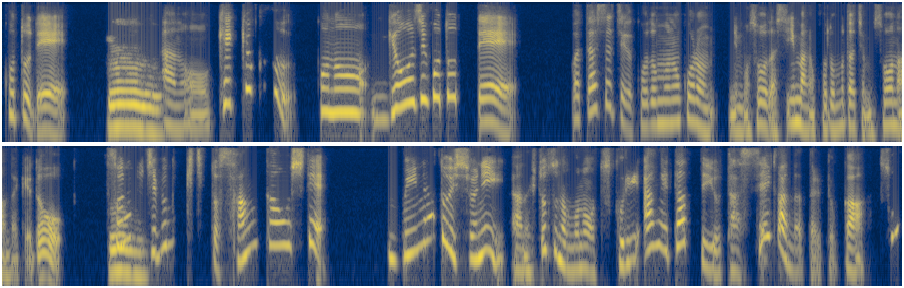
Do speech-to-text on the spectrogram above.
ことで、うん、あの、結局、この行事ごとって、私たちが子供の頃にもそうだし、今の子供たちもそうなんだけど、それに自分がきちっと参加をして、みんなと一緒に、あの、一つのものを作り上げたっていう達成感だったりとか、そう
